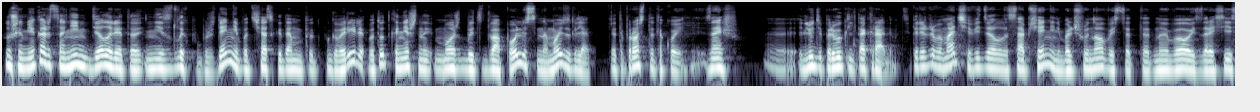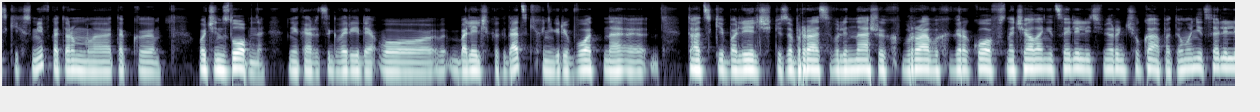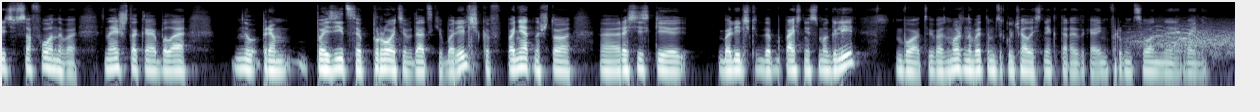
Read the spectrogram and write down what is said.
Слушай, мне кажется, они делали это не из злых побуждений. Вот сейчас, когда мы поговорили, вот тут, конечно, может быть два полюса, на мой взгляд. Это просто такой, знаешь, люди привыкли так радоваться. В перерыве матча видел сообщение, небольшую новость от одного из российских СМИ, в котором э, так э, очень злобно, мне кажется, говорили о болельщиках датских. Они говорили, вот, на, э, датские болельщики забрасывали наших бравых игроков. Сначала они целились в Мирончука, потом они целились в Сафонова. Знаешь, такая была ну, прям позиция против датских болельщиков. Понятно, что э, российские болельщики попасть не смогли, вот, и, возможно, в этом заключалась некоторая такая информационная война.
